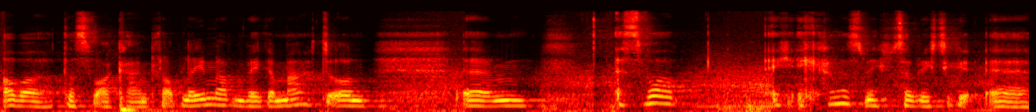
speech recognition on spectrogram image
Aber das war kein Problem, haben wir gemacht. Und ähm, es war, ich, ich kann es nicht so richtig äh,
